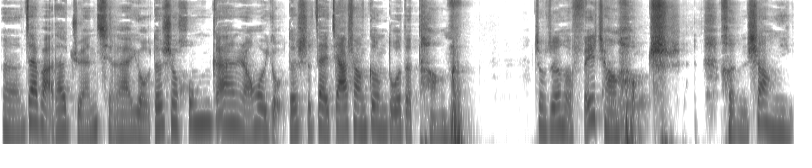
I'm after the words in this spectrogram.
嗯，再把它卷起来，有的是烘干，然后有的是再加上更多的糖。就真的非常好吃，很上瘾。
